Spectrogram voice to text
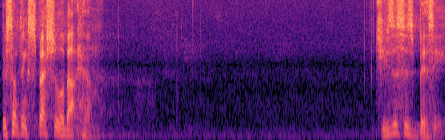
There's something special about him. Jesus is busy.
